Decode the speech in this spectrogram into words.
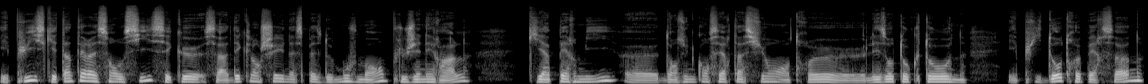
Et puis ce qui est intéressant aussi, c'est que ça a déclenché une espèce de mouvement plus général qui a permis, euh, dans une concertation entre euh, les autochtones et puis d'autres personnes,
